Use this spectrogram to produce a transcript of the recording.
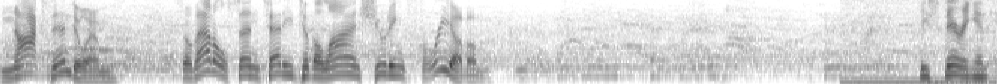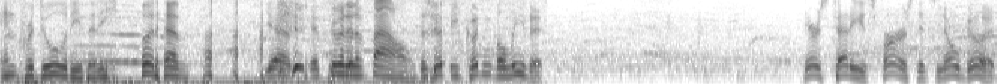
knocks into him. So that'll send Teddy to the line shooting three of them. He's staring in incredulity that he could have yes, it's given it a foul. It's as if he couldn't believe it. Here's Teddy's first. It's no good.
